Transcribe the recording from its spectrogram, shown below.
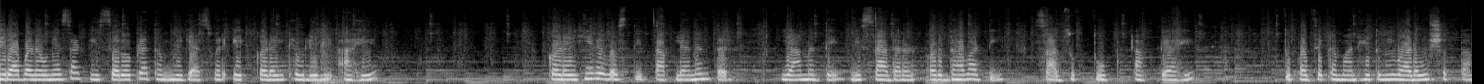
शिरा बनवण्यासाठी सर्वप्रथम मी गॅसवर एक कढई ठेवलेली आहे. कढई ही व्यवस्थित तापल्यानंतर यामध्ये मी साधारण अर्धा वाटी साजूक तूप टाकते आहे. तुपाचे प्रमाण हे तुम्ही वाढवू शकता.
